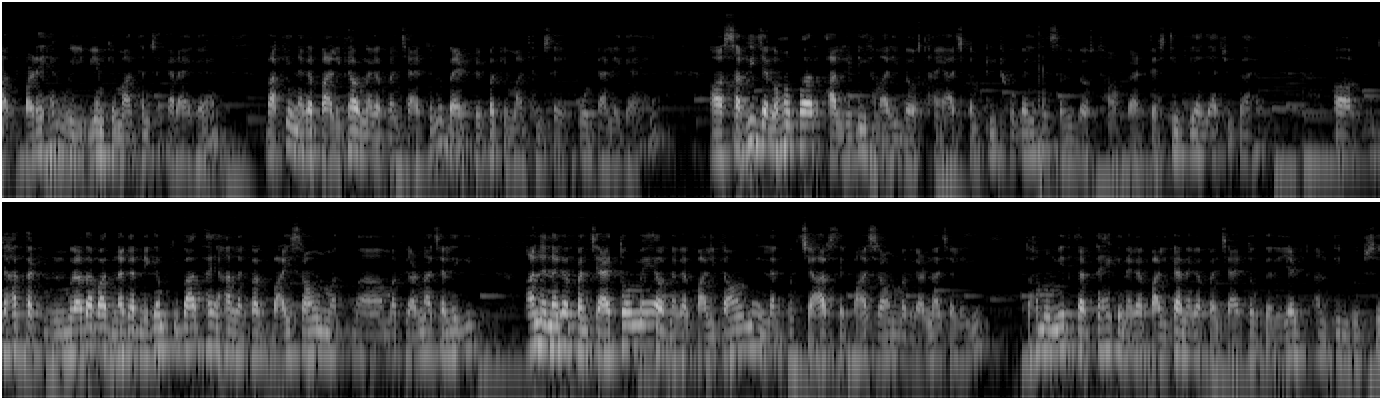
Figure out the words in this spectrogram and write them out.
मत पड़े हैं, वो ईवीएम के माध्यम से कराए गए हैं। बाकी नगर पालिका और नगर पंचायतों में बैलेट पेपर के माध्यम से वोट डाले गए हैं। सभी जगहों पर ऑलरेडी हमारी व्यवस्थाएँ आज कंप्लीट हो गई हैं। सभी व्यवस्थाओं का टेस्टिंग किया जा चुका है। और जहाँ तक मुरादाबाद नगर निगम की बात है, यहाँ लगभग 22 राउंड मत मतगणना चलेगी। अन्य नगर पंचायतों में और नगर पालिकाओं में लगभग चार से पाँच राउंड मतगणना चलेगी। तो हम उम्मीद करते हैं कि नगर पालिका नगर पंचायतों के रिज़ल्ट अंतिम रूप से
